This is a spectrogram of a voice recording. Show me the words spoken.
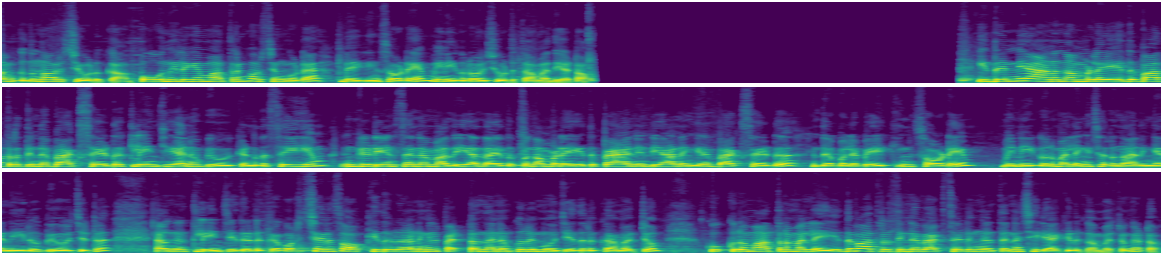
നമുക്കൊന്ന് ഉരച്ച് കൊടുക്കാം. പോകുന്നില്ലെങ്കിൽ മാത്രം കുറച്ചും കൂടെ ബേക്കിംഗ് സോഡയും വിനീഗർ ഒഴിച്ച് കൊടുത്താൽ മതി കേട്ടോ. ഇത് തന്നെയാണ് നമ്മൾ ഏത് പാത്രത്തിന്റെ ബാക്ക് സൈഡ് ക്ലീൻ ചെയ്യാൻ ഉപയോഗിക്കേണ്ടത്. സെയിം ഇൻഗ്രീഡിയൻസ് തന്നെ മതി. അതായത് ഇപ്പോൾ നമ്മുടെ ഏത് പാനിന്റെ ആണെങ്കിലും ബാക്ക് സൈഡ് ഇതേപോലെ ബേക്കിംഗ് സോഡയും വിനീഗറും അല്ലെങ്കിൽ ചെറുനാരങ്ങ നീരും ഉപയോഗിച്ചിട്ട് അങ്ങ് ക്ലീൻ ചെയ്തെടുക്കുക. കുറച്ച് നേരം സോക്ക് ചെയ്തിടുകയാണെങ്കിൽ പെട്ടെന്ന് നമുക്ക് റിമൂവ് ചെയ്തെടുക്കാൻ പറ്റും. കുക്കർ മാത്രമല്ല ഏത് പാത്രത്തിന്റെ ബാക്ക് സൈഡ് ഇങ്ങനെ തന്നെ ശരിയാക്കി എടുക്കാൻ പറ്റും കേട്ടോ.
